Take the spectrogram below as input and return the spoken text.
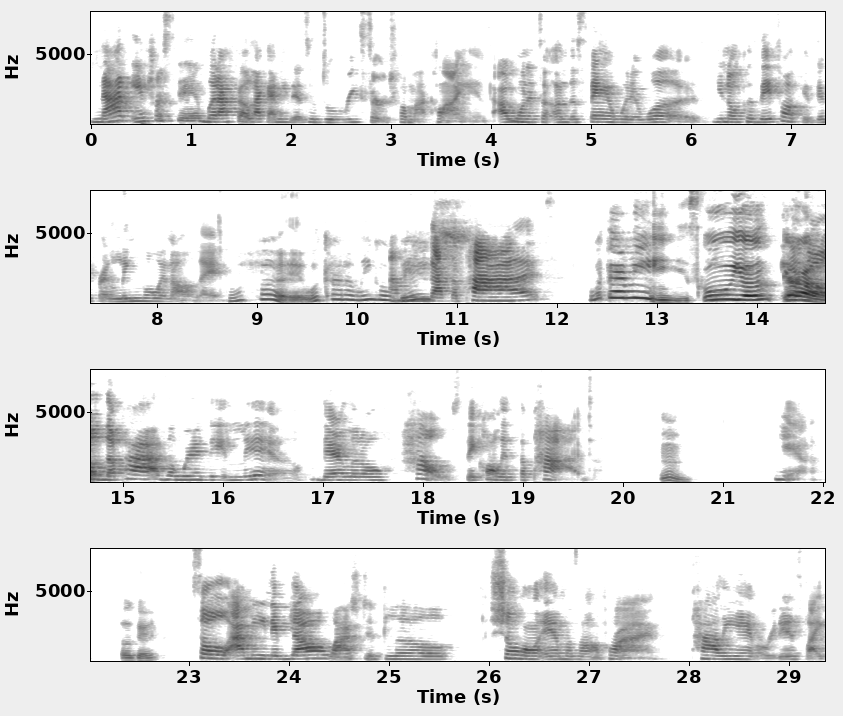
Not interested, but I felt like I needed to do research for my clients. I mm. wanted to understand what it was, you know, because they talking different lingo and all that. What? What kind of lingo, I bitch? mean, you got the pods. What that mean? School your girl. You know, the pods are where they live, their little house. They call it the pod. Mm. Yeah. Okay. So I mean, if y'all watch this little show on Amazon Prime, polyamory, there's like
